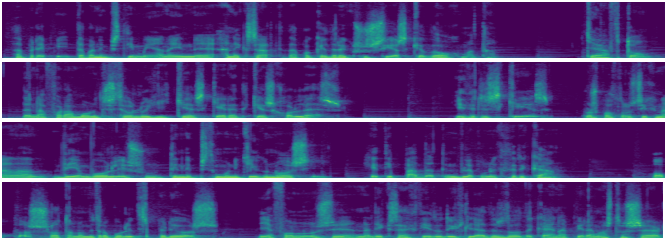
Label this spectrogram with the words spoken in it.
θα πρέπει τα πανεπιστήμια να είναι ανεξάρτητα από κέντρα εξουσίας και δόγματα. Και αυτό δεν αφορά μόνο τις θεολογικές και αιρετικέ σχολές. Οι θρησκείες προσπαθούν συχνά να διεμβολήσουν την επιστημονική γνώση γιατί πάντα την βλέπουν εχθρικά. Όπως όταν ο Μητροπολίτης Πυραιός διαφωνούσε να διεξαχθεί το 2012 ένα πείραμα στο ΣΕΡ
